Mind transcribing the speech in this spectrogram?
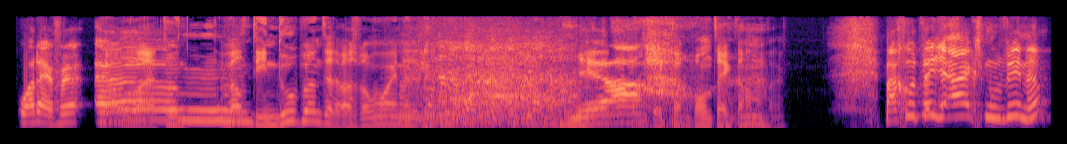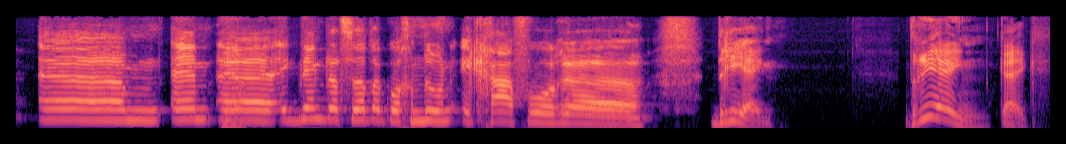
whatever. Wel, eh, toen, Ehm, wel tien doelpunten, dat was wel mooi natuurlijk. ja, Vond ik dan, vond ik dan. Maar goed, weet je, Ajax moet winnen. Ehm, en eh, ik denk dat ze dat ook wel gaan doen. Ik ga voor eh 3-1. 3-1, kijk.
